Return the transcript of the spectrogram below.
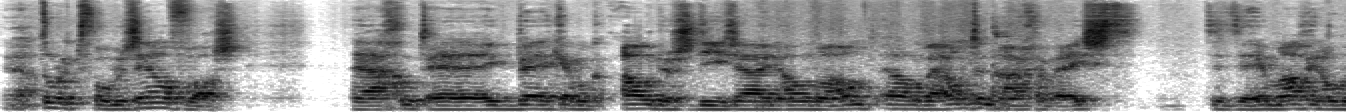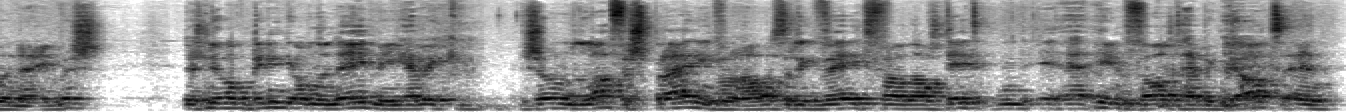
Ja. tot ik het voor mezelf was. Nou Ja goed, eh, ik, ben, ik heb ook ouders die zijn allemaal, am- allebei ambtenaar geweest. Het helemaal geen ondernemers. Dus nu ook binnen die onderneming heb ik zo'n laffe spreiding van alles. Dat ik weet van als dit eh, invalt, heb ik dat. En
